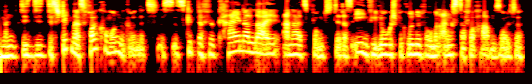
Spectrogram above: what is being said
man, die, die, das Stigma ist vollkommen unbegründet. Es, es gibt dafür keinerlei Anhaltspunkt, der das irgendwie logisch begründet, warum man Angst davor haben sollte,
